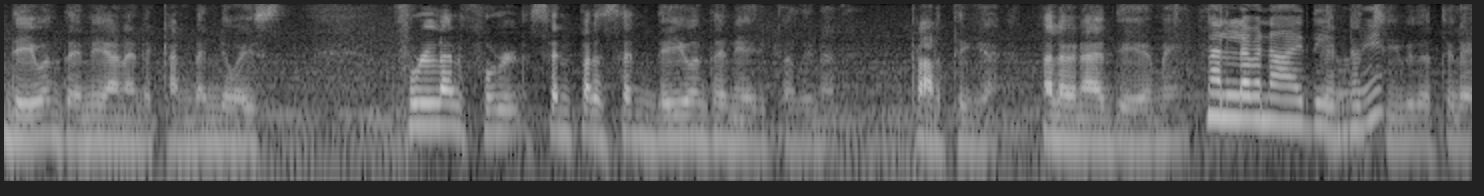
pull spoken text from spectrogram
ദൈവം തന്നെയാണ് എന്റെ content wise full and full cent percent ദൈവം തന്നെയായിരിക്കും അതിനകത്ത്. പ്രാർത്ഥിക്കുക. നല്ലവനായ ദൈവമേ നല്ലവനായ എന്റെ ദൈവമേ ജീവിതത്തിലെ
